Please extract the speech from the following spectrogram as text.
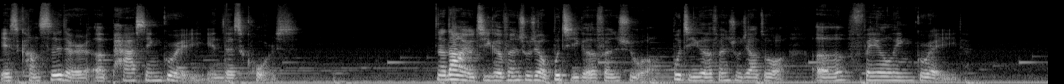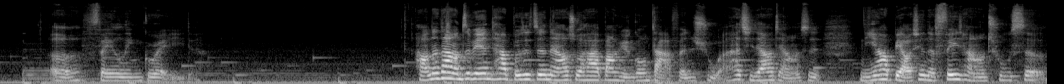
is considered a passing grade in this course. 那当然有及格分数，就有不及格的分数哦。不及格的分数叫做 a failing grade。a failing grade。 好，那当然这边他不是真的要说他要帮员工打分数啊，他其实要讲的是你要表现的非常的出色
